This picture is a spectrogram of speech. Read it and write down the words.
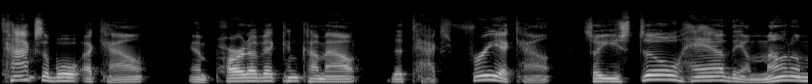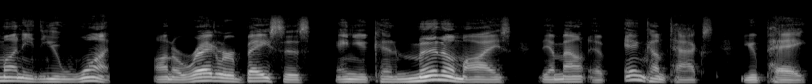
taxable account, and part of it can come out the tax free account. So you still have the amount of money you want on a regular basis, and you can minimize the amount of income tax you pay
